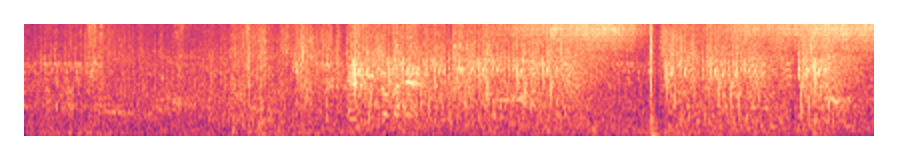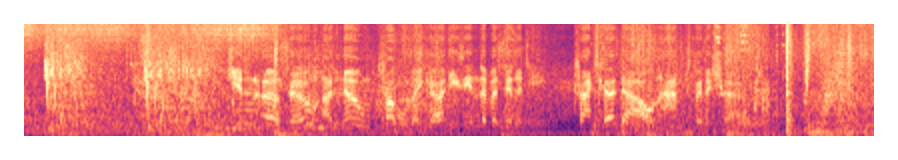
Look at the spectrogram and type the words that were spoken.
Enemies up ahead. Jyn Erso, a known troublemaker, is in the vicinity. Track her down and finish her.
